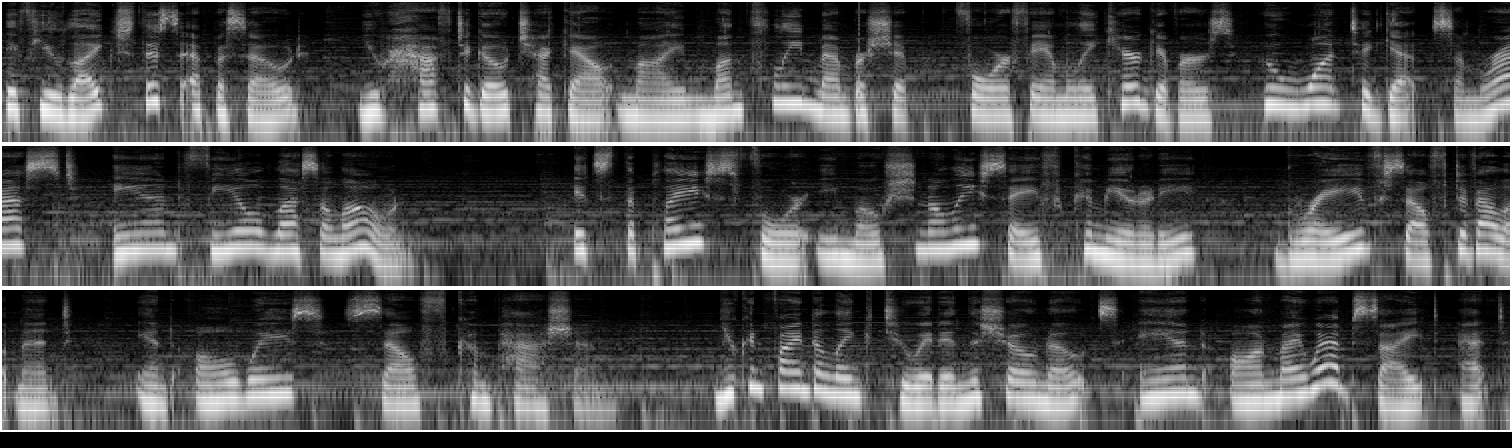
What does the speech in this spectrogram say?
If you liked this episode, you have to go check out my monthly membership for family caregivers who want to get some rest and feel less alone. It's the place for emotionally safe community, brave self development, and always self compassion. You can find a link to it in the show notes and on my website at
